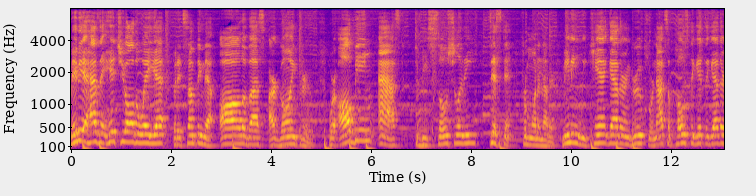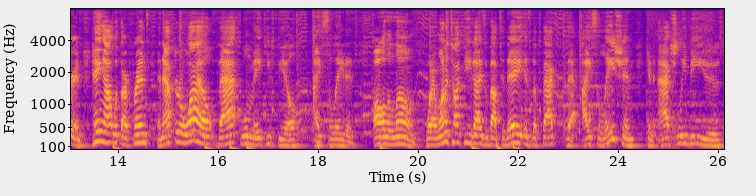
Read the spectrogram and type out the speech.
Maybe it hasn't hit you all the way yet, but it's something that all of us are going through. We're all being asked to be socially distant from one another, meaning we can't gather in groups. We're not supposed to get together and hang out with our friends. And after a while, that will make you feel isolated, all alone. What I want to talk to you guys about today is the fact that isolation can actually be used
